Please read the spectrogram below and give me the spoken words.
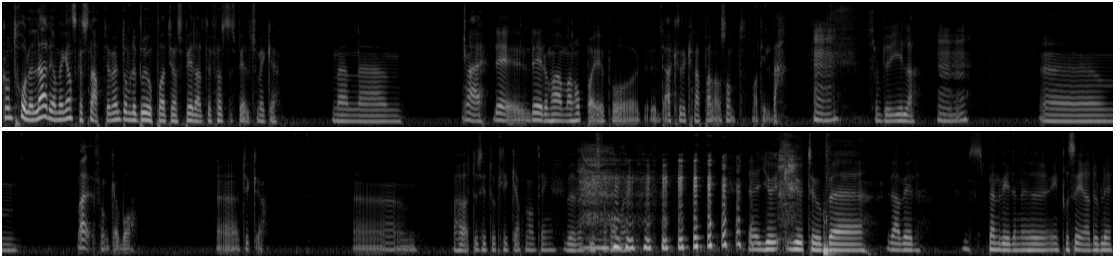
kontrollen lärde jag mig ganska snabbt. Jag vet inte om det beror på att jag spelat det första spelet så mycket. Men ehm, nej, det, det är de här man hoppar ju på axelknapparna och sånt. Matilda, Mm. som du gillar. Mm. Um, nej, det funkar bra. Eh, tycker jag. Ehm, jag har hört du sitter och klickar på någonting. Du behöver inte lyssna på mig. Det är Youtube, uh, David. Spännvidden är hur intresserad du blir.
